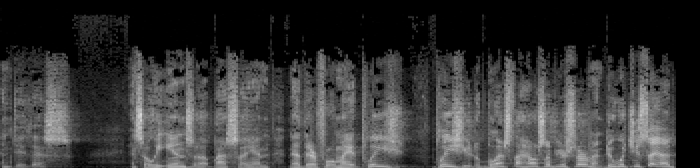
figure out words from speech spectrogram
and do this. And so he ends up by saying, Now therefore may it please please you to bless the house of your servant. Do what you said,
